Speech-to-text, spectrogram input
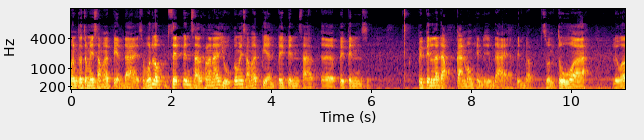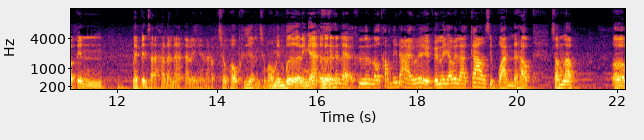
มันก็จะไม่สามารถเปลี่ยนได้ สมมติเราเซตเป็นสาธารณะอยู่ก็ไม่สามารถเปลี่ยนไปเป็นสาเอ่อไปเป็น ไปเป็นระดับการมองเห็นอื่นได้อะเป็นแบบส่วนตัว หรือว่าเป็นไม่เป็นสาธารณะอะไรเงี้ยนะครับ เฉพาะเพื่อน เฉพาะเมมเบอร์อะไรเงี้ยเออนั่นแหละคือเราทำไม่ได้เว้ยเป็นระยะเวลา 90 วันนะครับสำหรับเอ่อ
